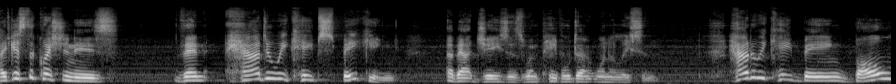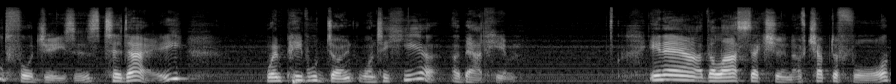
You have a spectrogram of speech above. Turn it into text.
I guess the question is then, how do we keep speaking about Jesus when people don't want to listen? How do we keep being bold for Jesus today when people don't want to hear about him? In our the last section of chapter four,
